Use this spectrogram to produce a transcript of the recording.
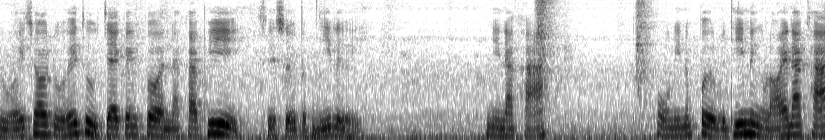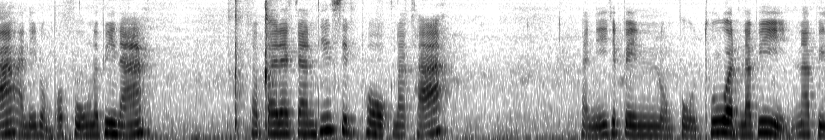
ดูให้ชอบดูให้ถูกใจกันก่อนนะคะ พี่สวยๆแบบนี้เลย นี่นะคะองค์นี้ต้องเปิดไปที่หนึ่งร้อยนะคะ อันนี้หลวงพ่อฟุ้งนะพี่นะ ต่อไปรายการที่สิบหกนะคะ อันนี้จะเป็นหลวงปู่ทวดนะพี่หน้าปี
